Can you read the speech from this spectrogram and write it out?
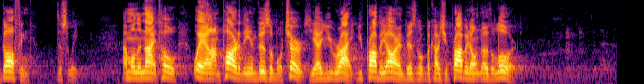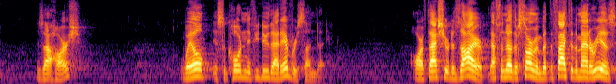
golfing this week. I'm on the ninth hole. Well, I'm part of the invisible church. Yeah, you're right. You probably are invisible because you probably don't know the Lord. Is that harsh? Well, it's according if you do that every Sunday. Or if that's your desire, that's another sermon. But the fact of the matter is,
